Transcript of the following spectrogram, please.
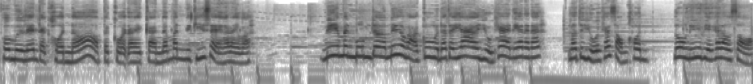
พวกมึงเล่นแต่คนเนาะไปโกดอะไรกันแล้วมันมีกี้แสงอะไรวะ นี่มันมุมเดิมนี่หว่ากูนาตาย่าอยู่แค่เนี้ยนะนะ เราจะอยู่กันแค่สองคน โลกนี้มีเพียงแค่เราสอง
